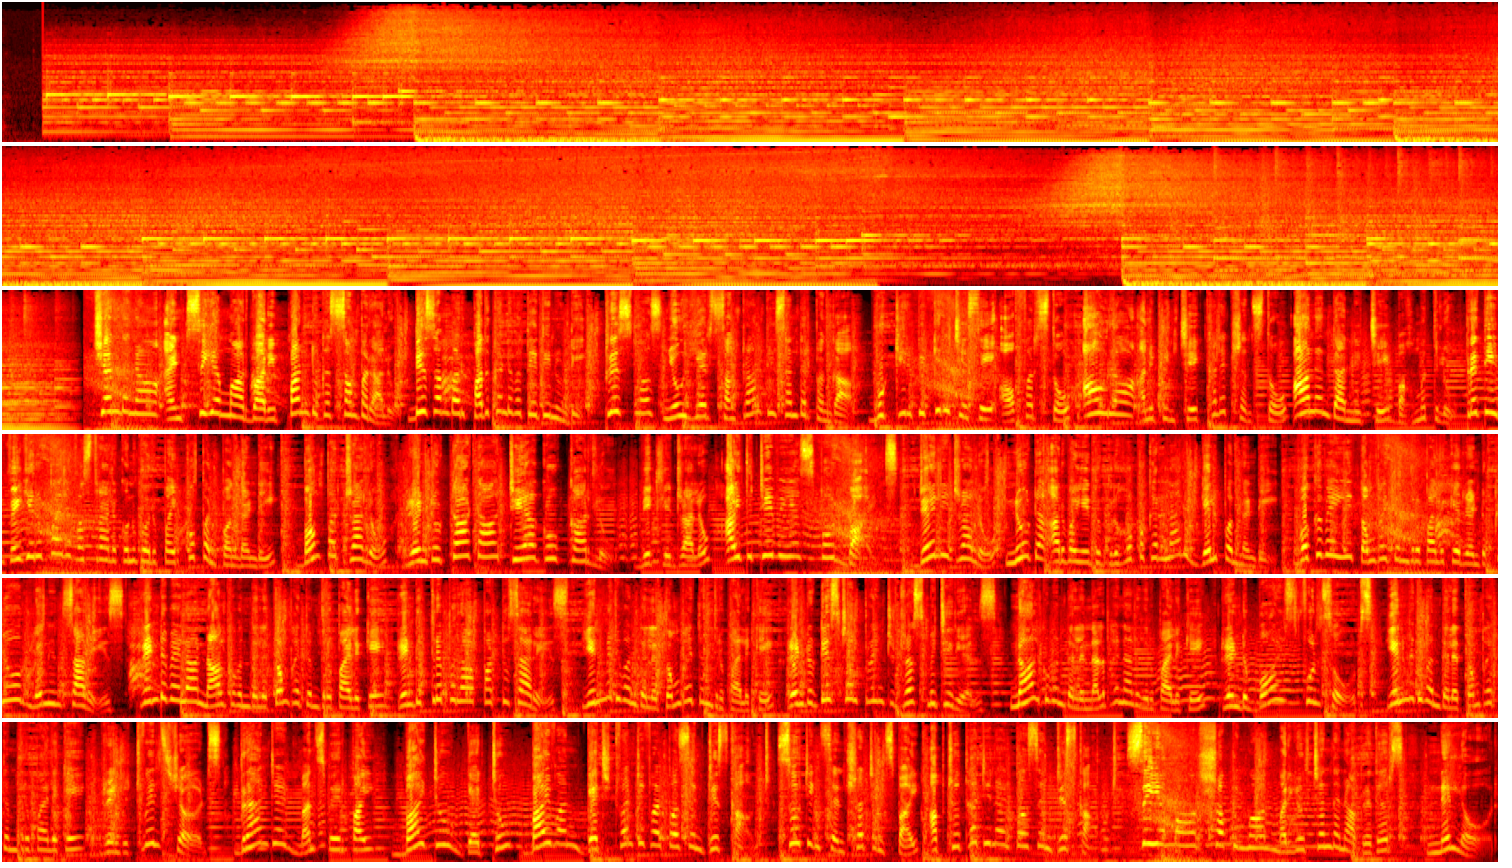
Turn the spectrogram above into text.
చందన అండ్ సిఎంఆర్ వారి పండుగ సంబరాలు. డిసెంబర్ పదకొండవ తేదీ నుండి క్రిస్మస్ న్యూ ఇయర్ సంక్రాంతి సందర్భంగా బుక్కిరి పిక్కిరి చేసే ఆఫర్స్తో ఆవురా అనిపించే కలెక్షన్స్తో ఆనందాన్నిచ్చే బహుమతులు. ప్రతి వెయ్యి రూపాయల వస్త్రాల కొనుగోలుపై కూపన్ పొందండి బంపర్ డ్రాలో రెండు టాటా టియాగో కార్లు. వీక్లీ డ్రాలో ఐదు టీవీఎస్ స్పోర్ట్ బైక్స్. డైలీ డ్రాలో నూట అరవై ఐదు గృహోపకరణాలు గెలుపొందండి. ఒక వెయ్యి తొంభై తొమ్మిది రూపాయలకే రెండు ప్యూర్ లెనిన్ సారీస్ రెండు వేల నాలుగు వందల తొంభై తొమ్మిది రూపాయలకే రెండు త్రిపుర పట్టు సారీస్ ఎనిమిది వందల తొంభై తొమ్మిది రూపాయలకే రెండు డిజిటల్ ప్రింట్ డ్రెస్ మెటీరియల్స్ నాలుగు వందల నలభై నాలుగు రూపాయలకే రెండు బాయ్స్ ఫుల్ సోట్స్ ఎనిమిది వందల తొంభై తొమ్మిది రూపాయలకే రెండు twills shirts. Branded men's wear pi buy two get two buy one get twenty five percent discount. Suitings and shirtings pi up to thirty nine percent discount CMR shopping mall మరియు Chandana brothers Nellore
